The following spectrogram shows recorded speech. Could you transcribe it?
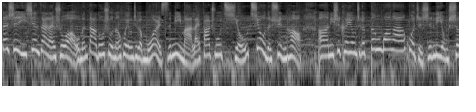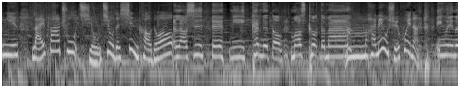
但是以现在来说啊，我们大多数呢会用这个摩尔斯密码来发出求救的讯号。啊、你是可以用这个灯光啊，或者是利用声音来发出求救的信号的哦。呃老师，呃，你看得懂 Morse code 的吗？嗯，还没有学会呢。因为呢，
